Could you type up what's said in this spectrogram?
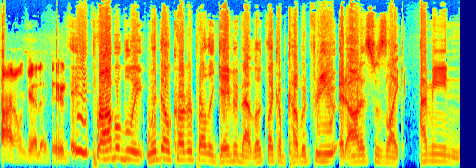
I don't get it, dude. He probably Wendell Carter probably gave him that look like I'm coming for you, and Anas was like, I mean,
